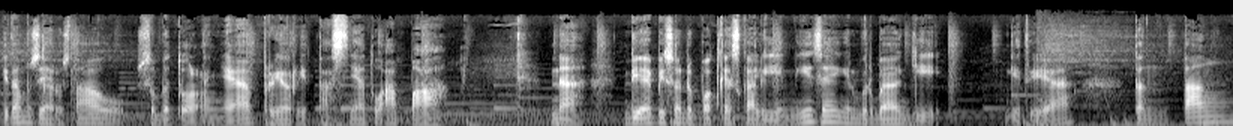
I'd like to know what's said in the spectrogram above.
kita mesti harus tahu sebetulnya prioritasnya tuh apa Nah, di episode podcast kali ini saya ingin berbagi gitu ya tentang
